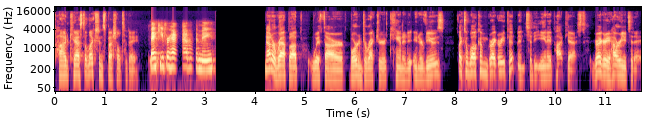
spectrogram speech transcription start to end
podcast election special today. Thank you for having me. Now to wrap up with our board of director candidate interviews, I'd like to welcome Gregory Pittman to the ENA podcast. Gregory, how are you today?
